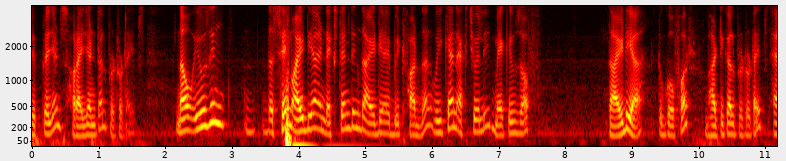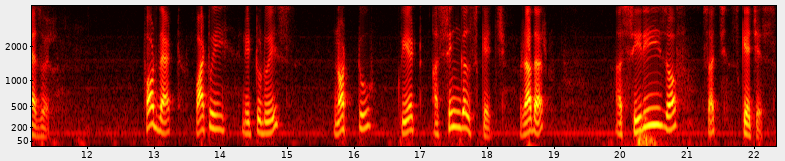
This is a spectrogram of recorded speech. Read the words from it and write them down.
represents horizontal prototypes. Now, using the same idea and extending the idea a bit further, we can actually make use of the idea to go for vertical prototypes as well. For that, what we need to do is not to create a single sketch, rather a series of such sketches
